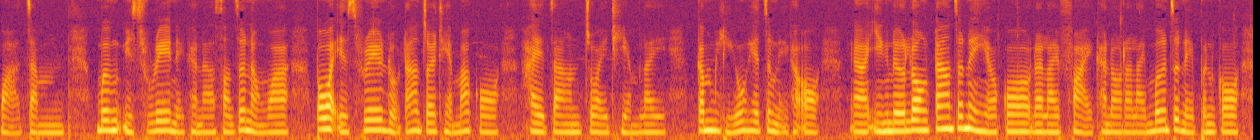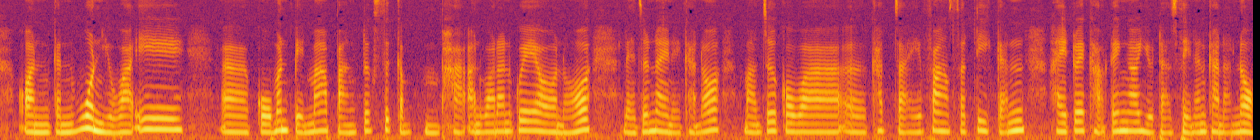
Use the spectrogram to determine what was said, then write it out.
กว่าจำเมืองอิสราเอลในคณะสอนเจ้าหนังว่าเพราะว่าอิสราเอลโดดด้านจอยเทียมมากก็ให้จางจอยเทียมไรกำเหลียวเฮ็ดจังไหนคะอ๋ออิงเนอลองตั้งเจังไหนเหี่ยวก็หลายๆฝ่ายค่ะนาะหลายๆเมื่อจังไหนเปิ้นก็อ่อนกันวนอยู่ว่า เอ๊อ่าโกมันเป็นมาปังตึกซึกกับผ่าอันว่านั้นก้วเนาะแหลจังไหนเนี่ยค่ะเนาะมันเจอก็ว่าเอ่อคัดใจฟังสติกันให้ด้วยข่าวได้เงาอยู่ตาเสนั่นค่ะเนาะ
